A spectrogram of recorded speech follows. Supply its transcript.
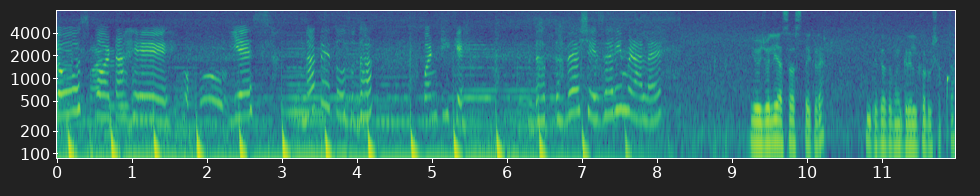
तो स्पॉट आहे. येस लग्नात आहे तो सुद्धा. पण ठीक आहे. धबधब्या शेजारी मिळालाय. युजली असं असतं इकडे. जिथं तुम्ही ग्रिल करू शकता.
